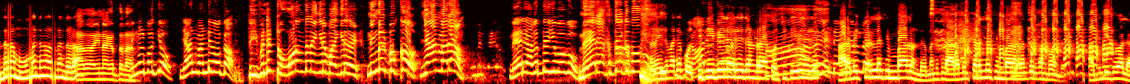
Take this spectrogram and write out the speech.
എന്താ മൂവ്മെന്റ് എന്ന് അത് അതിനകത്തടാ. നിങ്ങൾ പൊക്കോ ഞാൻ വണ്ടി നോക്കാം. ഇവന്റെ ടോൺ എന്താണ് ഇങ്ങനെ ഭയങ്കര? നിങ്ങൾ പൊക്കോ. ഞാൻ വരാം. നേരെ അകത്തേക്ക് പോകൂ. നേരെ അകത്തേക്ക് പോകൂ. ഇത് മറ്റേ കൊച്ചി ടി വിയിൽ ഒരു ഇതുണ്ട് കൊച്ചി ടി വിയിൽ ഒരു അറബിക്കടലിലെ സിംബാദ് ഉണ്ട്. മനസ്സിലായി? അറബിക്കടലിലെ സിംബാദ് അങ്ങനത്തെ ഒരു സംഭവം ഉണ്ട്. അതിന്റെ ഇതുപോലെ.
